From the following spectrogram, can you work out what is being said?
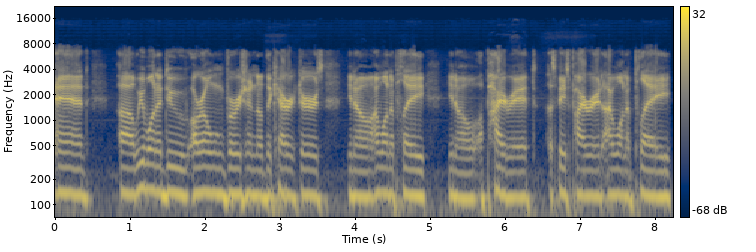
and uh, we want to do our own version of the characters. You know, I want to play you know a pirate, a space pirate. I want to play.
